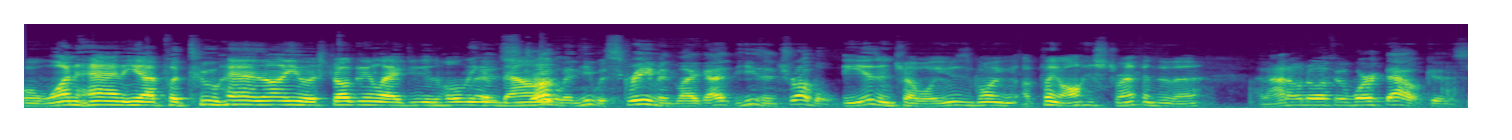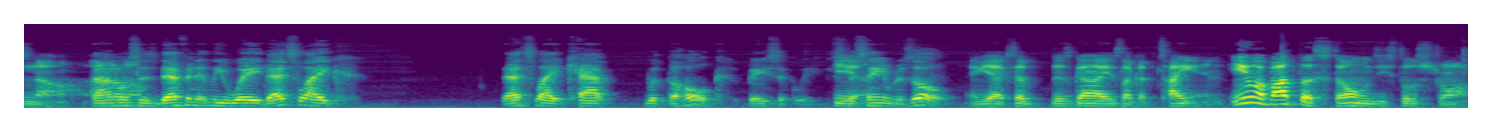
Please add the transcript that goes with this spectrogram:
with one hand, he had put two hands on. He was struggling like he was holding him down. struggling. He was screaming like I, he's in trouble, He is in trouble. He was going uh, putting all his strength into that. and I don't know if it worked out because No, Thanos is definitely way. That's like that's like Cap with the Hulk, basically. It's Yeah. the same result. Yeah, except this guy is like a titan. Even without the stones, he's still strong.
